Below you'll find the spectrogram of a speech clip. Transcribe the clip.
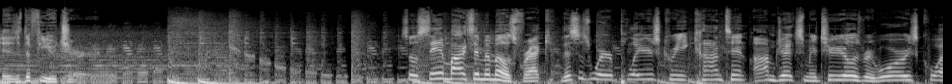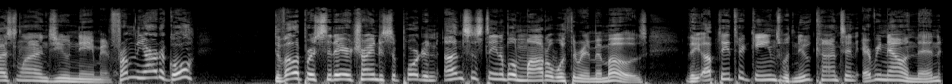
is the future. So, sandbox MMOs, Freck. This is where players create content, objects, materials, rewards, quest lines, you name it. From the article, developers today are trying to support an unsustainable model with their MMOs. They update their games with new content every now and then,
